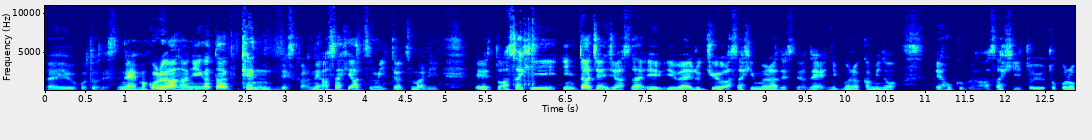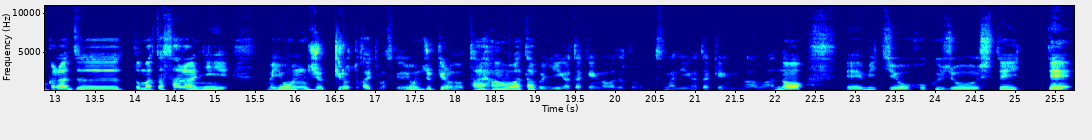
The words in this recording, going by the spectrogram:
ということですね。まあ、これはあの、新潟県ですからね、朝日厚みっていうのは、つまり、えっ、ー、と、朝日インターチェンジ、朝いわゆる旧朝日村ですよね。村上の北部の朝日というところからずっとまたさらに、40キロと書いてますけど、40キロの大半は多分新潟県側だと思いますが、新潟県側の道を北上していって、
